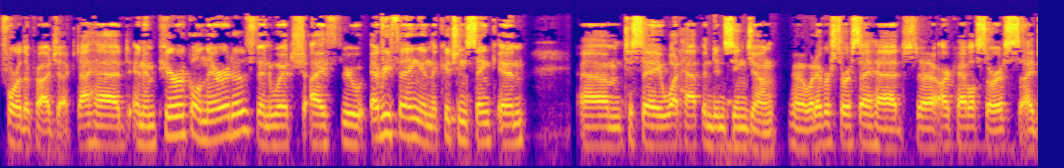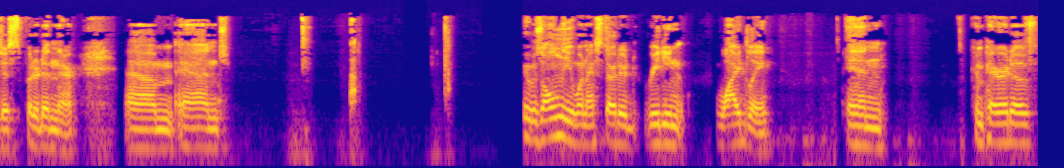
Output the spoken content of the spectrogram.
for the project. I had an empirical narrative in which I threw everything in the kitchen sink in um, to say what happened in Xinjiang. Uh, whatever source I had, uh, archival source, I just put it in there. Um, and it was only when I started reading widely in comparative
